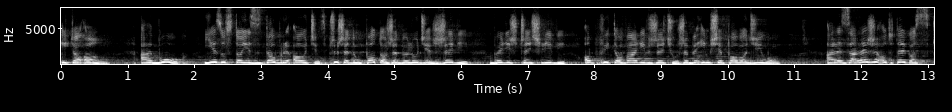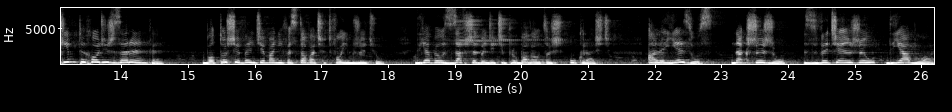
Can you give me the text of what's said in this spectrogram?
I to on. A Bóg, Jezus to jest dobry ojciec. Przyszedł po to, żeby ludzie żyli, byli szczęśliwi, obfitowali w życiu, żeby im się powodziło. Ale zależy od tego, z kim ty chodzisz za rękę, bo to się będzie manifestować w twoim życiu. Diabeł zawsze będzie ci próbował coś ukraść, ale Jezus na krzyżu zwyciężył diabła.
